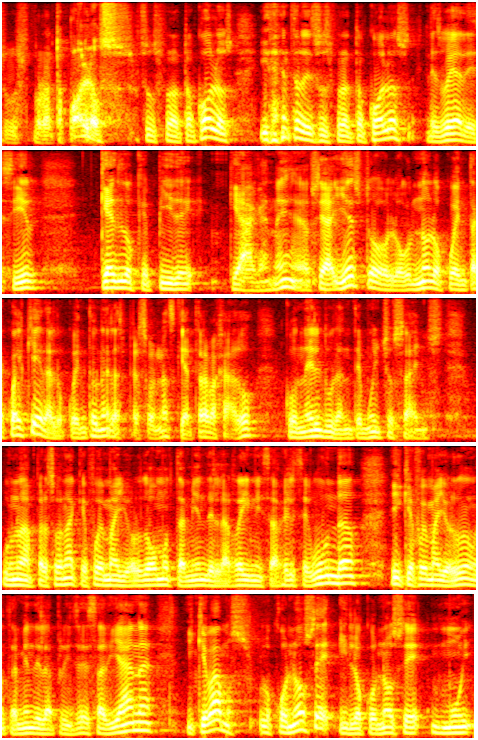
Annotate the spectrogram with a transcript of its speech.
sus protocolos, sus protocolos. Y dentro de sus protocolos les voy a decir qué es lo que pide que hagan. ¿eh? O sea, y esto no lo cuenta cualquiera, lo cuenta una de las personas que ha trabajado con él durante muchos años. Una persona que fue mayordomo también de la reina Isabel II y que fue mayordomo también de la princesa Diana y que, vamos, lo conoce y lo conoce muy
